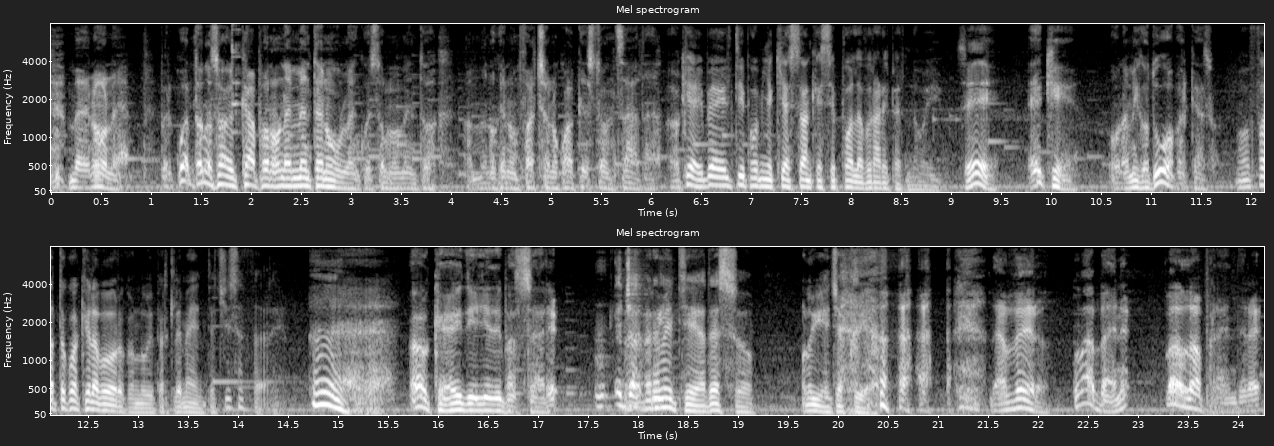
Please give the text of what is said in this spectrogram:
Beh, non è. Per quanto ne so, il capo non ha in mente nulla in questo momento. A meno che non facciano qualche stronzata. Ok, beh, il tipo mi ha chiesto anche se può lavorare per noi. Sì? E chi? Un amico tuo, per caso? Ho fatto qualche lavoro con lui per Clemente, ci sa fare. Ah, ok, digli di passare. È già Beh, veramente adesso lui è già qui. Davvero? Va bene, vallo a prendere.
